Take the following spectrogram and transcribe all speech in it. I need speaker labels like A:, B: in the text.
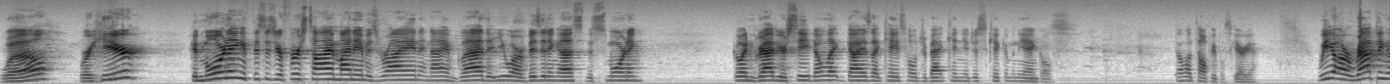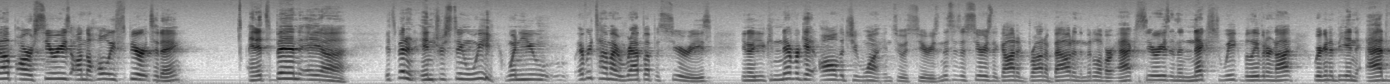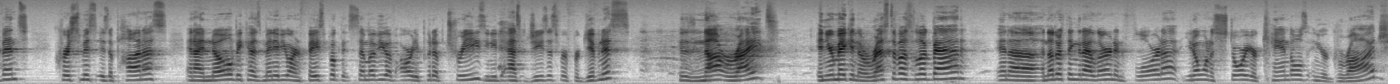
A: Well, we're here. Good morning. If this is your first time, my name is Ryan, and I am glad that you are visiting us this morning. Go ahead and grab your seat. Don't let guys like Case hold your back, can you? Just kick them in the ankles. Don't let tall people scare you. We are wrapping up our series on the Holy Spirit today, and it's been a uh, it's been an interesting week. When you every time I wrap up a series, you know, you can never get all that you want into a series. And this is a series that God had brought about in the middle of our Acts series. And then next week, believe it or not, we're going to be in Advent. Christmas is upon us. And I know because many of you are on Facebook that some of you have already put up trees. You need to ask Jesus for forgiveness because it's not right. And you're making the rest of us look bad. And uh, another thing that I learned in Florida you don't want to store your candles in your garage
